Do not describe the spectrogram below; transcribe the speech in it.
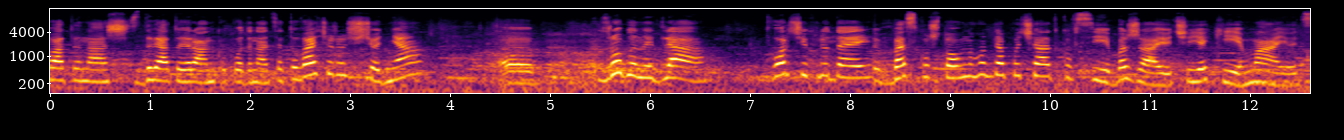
Плати наш з 9 ранку по 11 вечора щодня е, зроблений для творчих людей, безкоштовного для початку. Всі бажаючі, які мають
